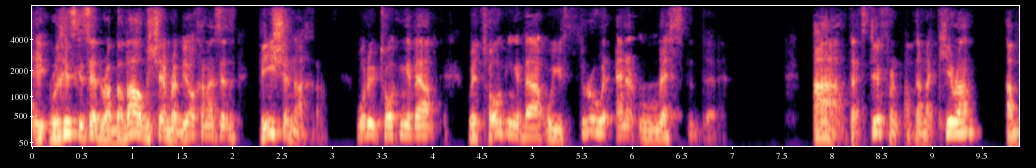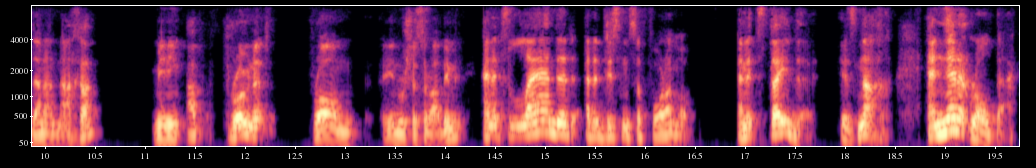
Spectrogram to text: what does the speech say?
Chizkia said, Rabbaval b'shem Rabbi Yochanan says, V'ishanacha. What are we talking about? We're talking about where you threw it and it rested there. Ah, that's different. I've kira, nacha, meaning I've thrown it from in Rosh Hashanah and it's landed at a distance of four amot, and it stayed there. It's nach, and then it rolled back.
